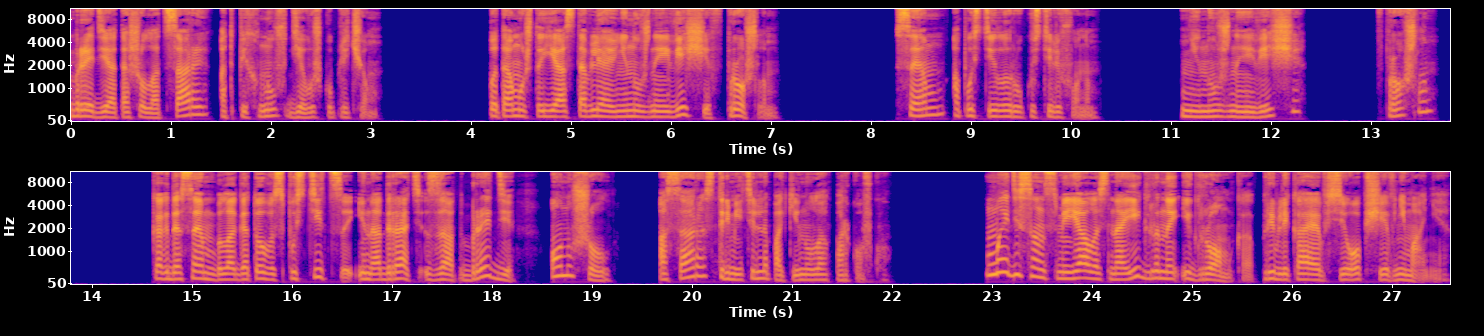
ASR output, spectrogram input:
Брэдди отошел от Сары, отпихнув девушку плечом. «Потому что я оставляю ненужные вещи в прошлом». Сэм опустила руку с телефоном. «Ненужные вещи? В прошлом?» Когда Сэм была готова спуститься и надрать зад Брэдди, он ушел, а Сара стремительно покинула парковку. Мэдисон смеялась наигранно и громко, привлекая всеобщее внимание.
